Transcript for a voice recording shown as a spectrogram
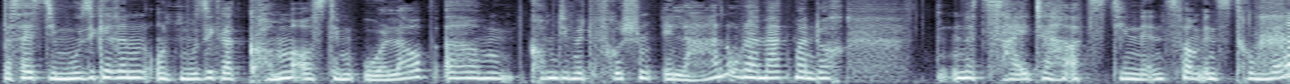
Das heißt, die Musikerinnen und Musiker kommen aus dem Urlaub. Ähm, kommen die mit frischem Elan oder merkt man doch, eine Zeit der Abstinenz vom Instrument.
